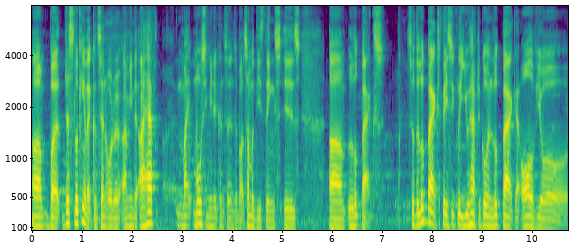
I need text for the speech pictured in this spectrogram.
Um, but just looking at that consent order, I mean, I have my most immediate concerns about some of these things is um, lookbacks. So the lookbacks basically you have to go and look back at all of your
